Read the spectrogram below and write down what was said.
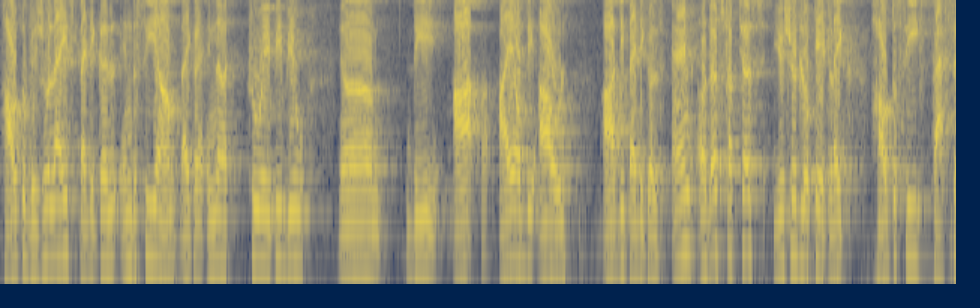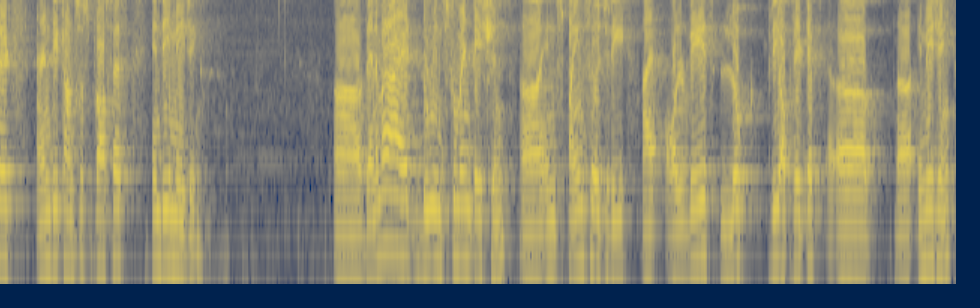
how to visualize pedicle in the C arm like a, in a true AP view. Um, the uh, eye of the owl are the pedicles. And other structures you should locate like how to see facets and the transverse process in the imaging. Uh, whenever I do instrumentation uh, in spine surgery, I always look preoperative uh, uh imaging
